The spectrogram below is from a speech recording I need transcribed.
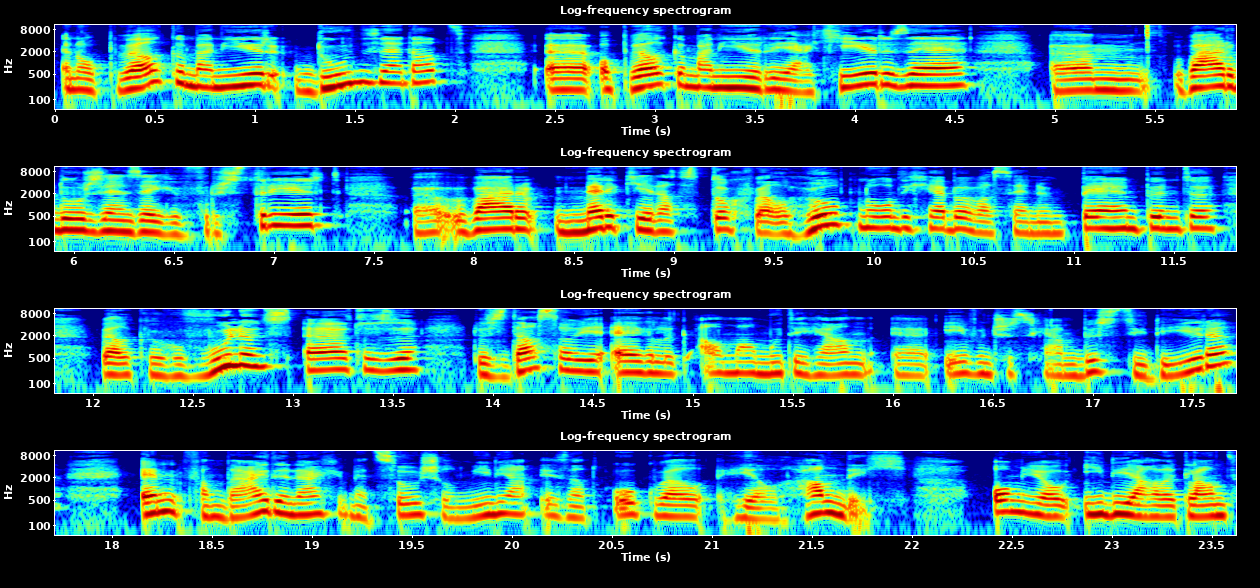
En op welke manier doen zij dat? Uh, op welke manier reageren zij? Um, waardoor zijn zij gefrustreerd? Uh, waar merk je dat ze toch wel hulp nodig hebben? Wat zijn hun pijnpunten? Welke gevoelens uiten ze? Dus dat zou je eigenlijk allemaal moeten gaan uh, eventjes gaan bestuderen. En vandaag de dag met social media is dat ook wel heel handig om jouw ideale klant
